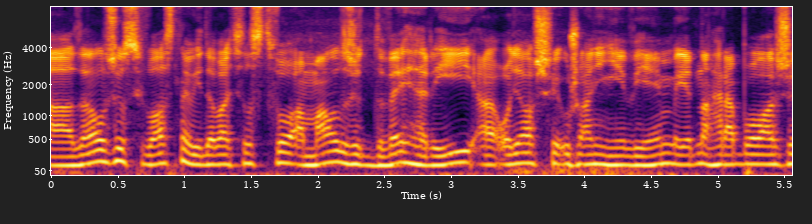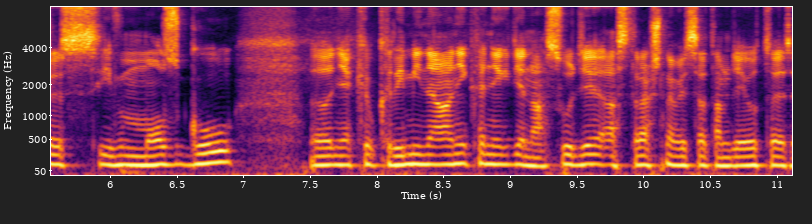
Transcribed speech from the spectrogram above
a založil si vlastné vydavateľstvo a mal, že dve hry a o ďalšie už ani neviem. Jedna hra bola, že si v mozgu uh, nejakého kriminálnika niekde na súde a strašné veci sa tam dejú, to je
